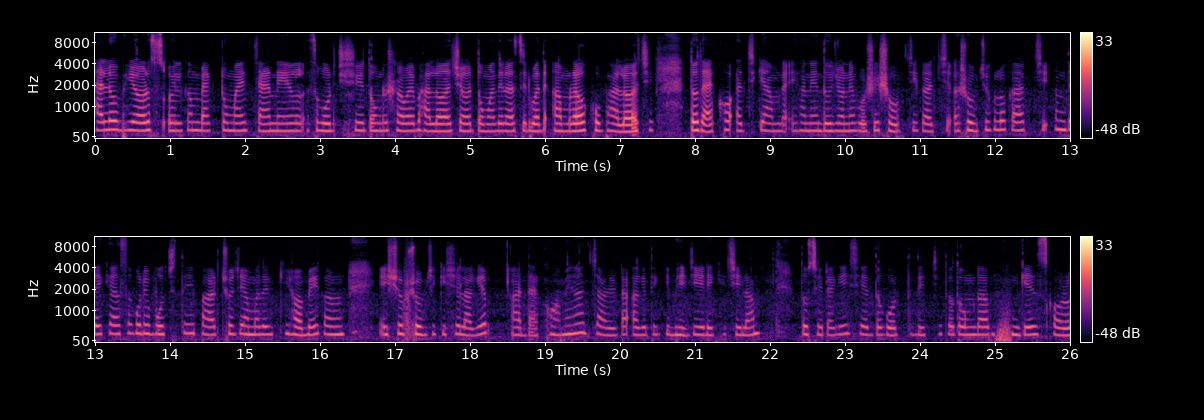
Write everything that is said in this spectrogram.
Hello viewers welcome back to my channel. আশা করছি তোমরা সবাই ভালো আছো আর তোমাদের আশীর্বাদে আমরাও খুব ভালো আছি। তো দেখো, আজকে আমরা এখানে দুজনে বসে সবজি কাটছি। আর সবজিগুলো কাটছি দেখে আশা করি বুঝতেই পারছ যে আমাদের কি হবে, কারণ এইসব সবজি কিসে লাগে। আর দেখো, আমি না চালটা আগে থেকে ভিজিয়ে রেখেছিলাম, তো সেটাকেই সেদ্ধ করতে দিচ্ছি। তো তোমরা গেস করো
